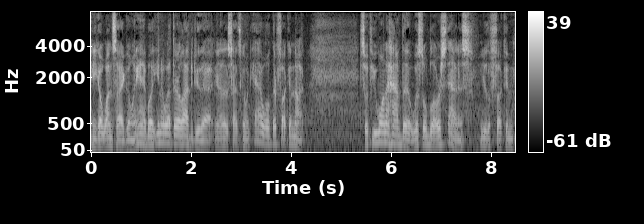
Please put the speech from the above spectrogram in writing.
and you got one side going, yeah, but you know what? They're allowed to do that. You know, the other side's going, yeah, well, they're fucking not. So if you want to have the whistleblower status, you're the fucking.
